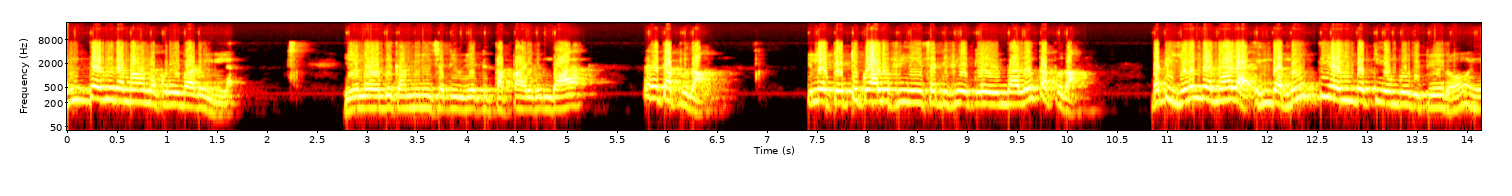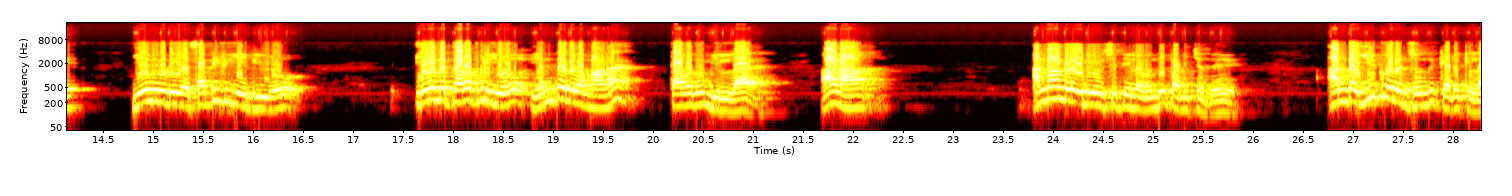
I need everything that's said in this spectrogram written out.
எந்த விதமான குறைபாடும் இல்லை. இவங்க வந்து கம்யூனிட்டி சர்டிஃபிகேட் தப்பா இருந்தா தப்பு தான் இல்லை டெட்டு குவாலிஃபையிங் சர்டிஃபிகேட்ல இருந்தாலும் தப்பு தான் பட் இவங்க மேல இந்த நூத்தி ஐம்பத்தி ஒன்பது பேரும் இவங்களுடைய சர்டிபிகேட்லயோ இவங்க தரப்புலையோ எந்த விதமான தவறும் இல்லை. ஆனா அண்ணாமலை யூனிவர்சிட்டியில வந்து படிச்சது. அந்த ஈக்குவலன்ஸ் வந்து கிடைக்கல.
